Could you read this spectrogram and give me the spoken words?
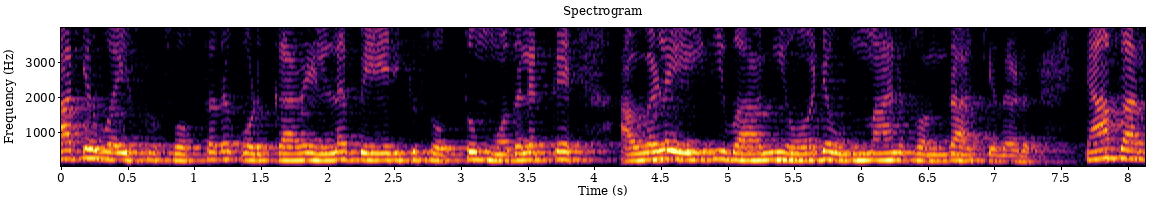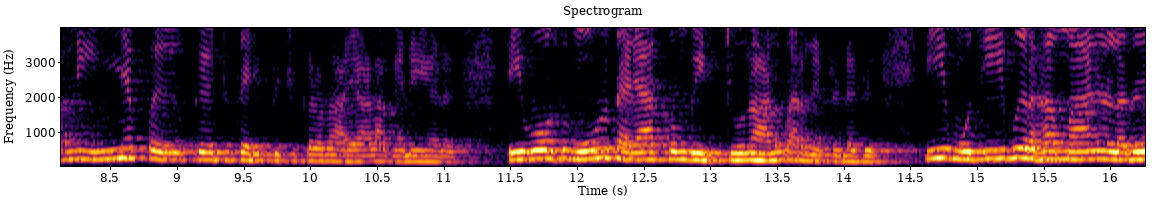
ആദ്യ വൈഫ് സ്വസ്ഥത കൊടുക്കാതെ ഉള്ള പേരിക്ക് സ്വത്തും മുതലൊക്കെ അവളെ എഴുതി വാങ്ങി ഓന്റെ ഉമ്മാനെ സ്വന്തമാക്കിയതാണ് ഞാൻ പറഞ്ഞ് ഇന്നെ കേട്ട് ധരിപ്പിച്ചിരിക്കുന്നത് അയാൾ അങ്ങനെയാണ്. ഡിവോഴ്സ് മൂന്ന് തലാക്കും പിരിച്ചു എന്നാണ് പറഞ്ഞിട്ടുള്ളത്. ഈ മുജീബ് റഹ്മാനുള്ളത്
